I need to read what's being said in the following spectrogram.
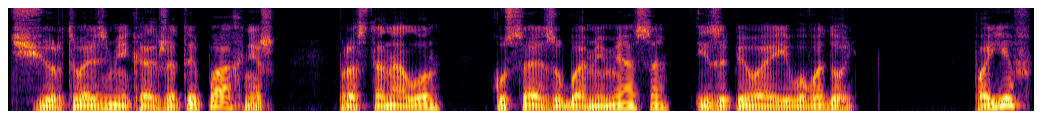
«Черт возьми, как же ты пахнешь!» — простонал он, кусая зубами мясо и запивая его водой. Поев,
